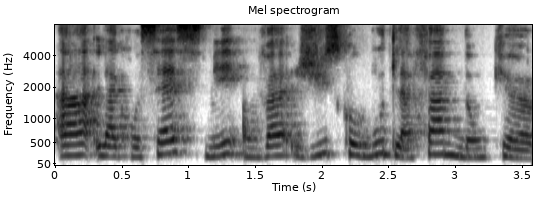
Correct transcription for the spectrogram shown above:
à la grossesse, mais on va jusqu'au bout de la femme. Donc, euh,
